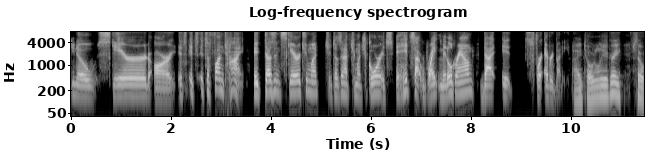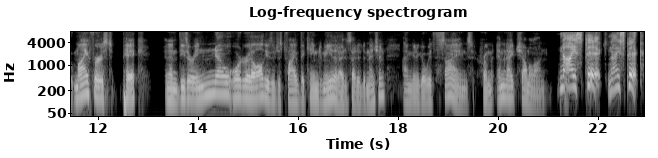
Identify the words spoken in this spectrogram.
you know scared or it's it's it's a fun time it doesn't scare too much it doesn't have too much gore it's it hits that right middle ground that it's for everybody I totally agree. So my first pick, and then these are in no order at all. These are just five that came to me that I decided to mention. I'm going to go with Signs from M Night Shyamalan. nice pick nice pick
